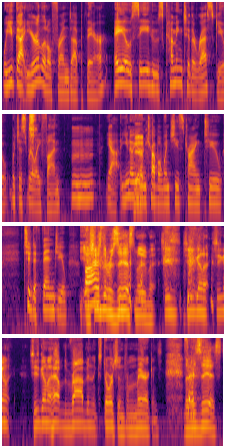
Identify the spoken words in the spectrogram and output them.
well, you've got your little friend up there, AOC, who's coming to the rescue, which is really fun. hmm Yeah, you know you're Yeah. in trouble when she's trying to to defend you. Yeah, Far- she's the resist movement. She's she's gonna she's gonna she's gonna have the bribe and extortion from Americans. The So- resist.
